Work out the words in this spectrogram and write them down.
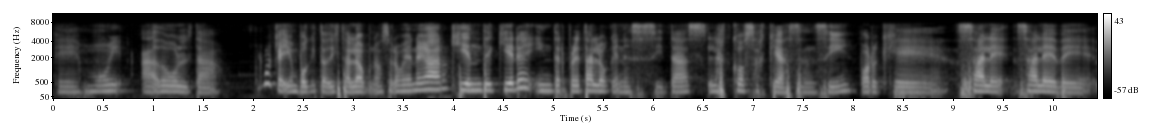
es muy adulta. Por que hay un poquito de distalop, no se lo voy a negar. Quien te quiere interpreta lo que necesitas, las cosas que hacen, ¿sí? Porque sale, sale de,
